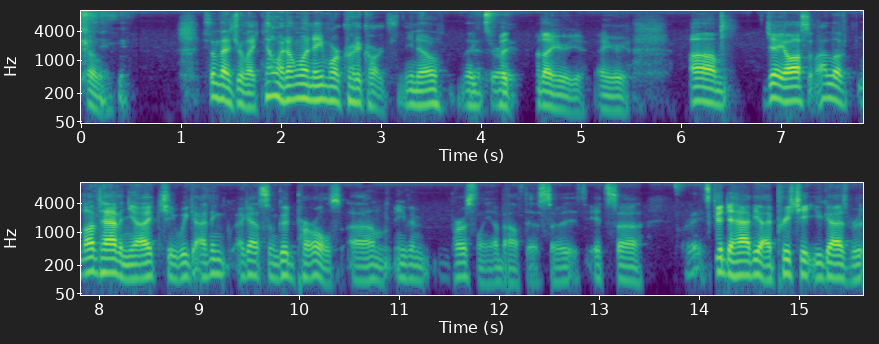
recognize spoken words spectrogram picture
Totally. Sometimes you're like, no, I don't want any more credit cards, you know? Like, That's but- right. But, I hear you. I hear you. Um, Jay, awesome. I loved loved having you. Actually, we I think I got some good pearls, um, even personally about this. So it's it's uh Great. it's good to have you. I appreciate you guys re-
